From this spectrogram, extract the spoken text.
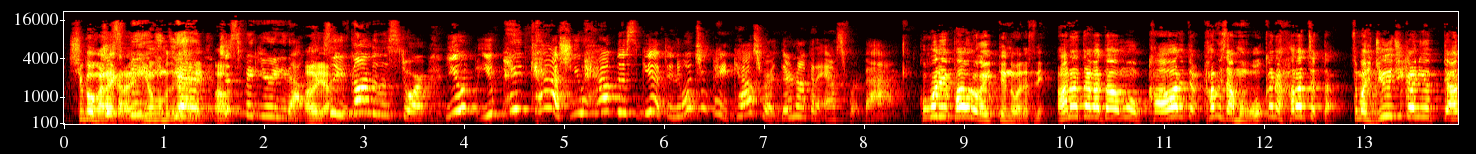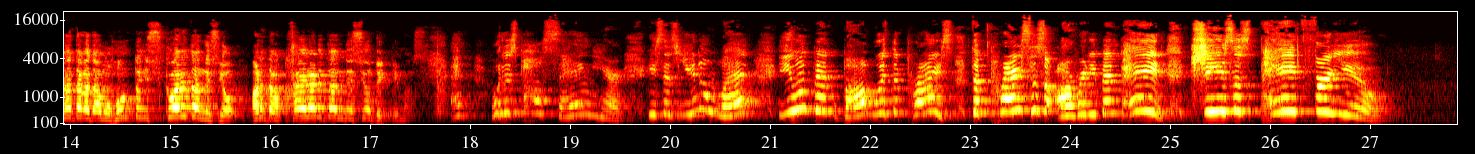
主語がない just, から日本語難しい yeah, ね、うん just figuring it out. Oh, yeah. So you've gone to the store, you you paid cash, you have this gift, and once you paid cash for it, they're not going to ask for it back. ここでパウロが言ってるのはですねあなた方はもう買われた神様はもうお金払っちゃったつまり十字架によってあなた方はもう本当に救われたんですよあなたは変えられたんですよと言っています And what is Paul saying here? He says, you know what? You have been bought with a price. The price has already been paid. Jesus paid for you.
